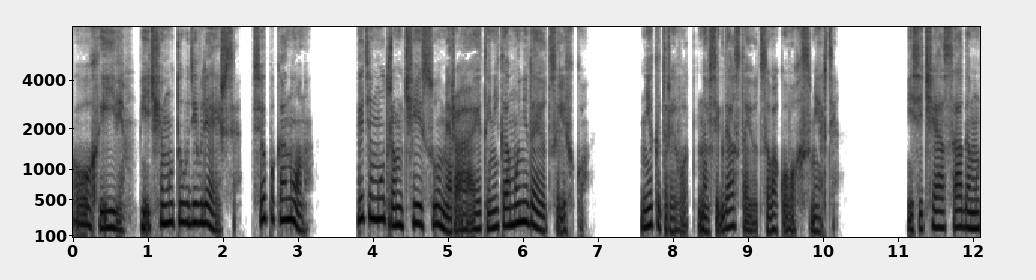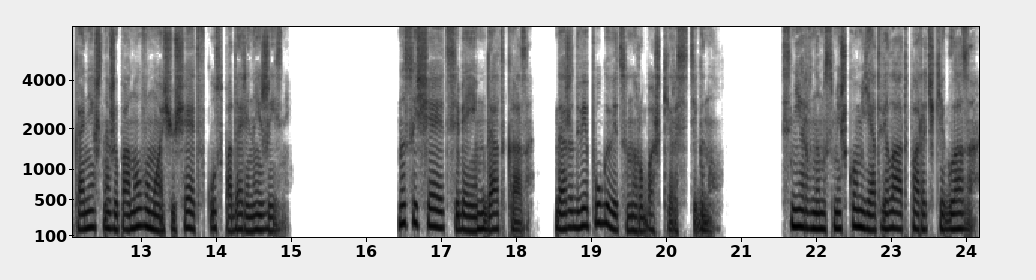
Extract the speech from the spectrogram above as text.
Ох, Иви, и чему ты удивляешься? Все по канону. Этим утром Чейз умер, а это никому не дается легко. Некоторые вот навсегда остаются в оковах смерти. И сейчас Адам, конечно же, по-новому ощущает вкус подаренной жизни. Насыщает себя им до отказа. Даже две пуговицы на рубашке расстегнул. С нервным смешком я отвела от парочки глаза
